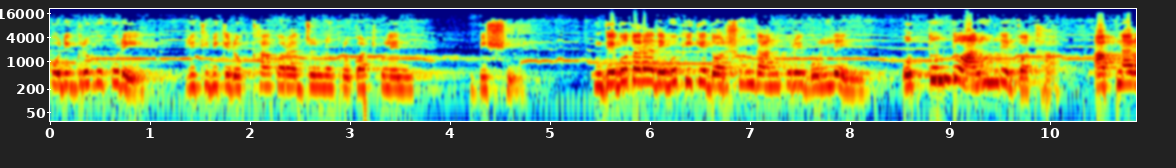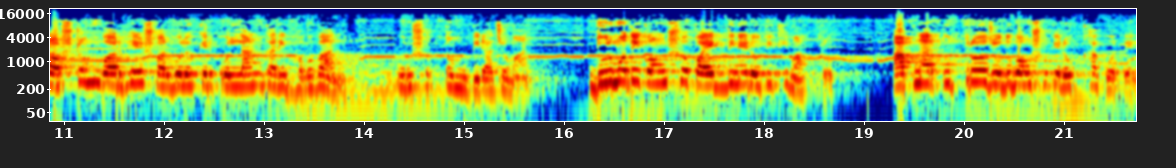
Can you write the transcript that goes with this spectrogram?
পরিগ্রহ করে পৃথিবীকে রক্ষা করার জন্য প্রকট হলেন বিষ্ণু। দেবতারা দেবকীকে দর্শন দান করে বললেন, অত্যন্ত আনন্দের কথা। আপনার অষ্টম গর্ভে সর্বলোকের কল্যাণকারী ভগবান পুরুষোত্তম বিরাজমান। দুর্মতি কংস কয়েকদিনের অতিথি মাত্র। আপনার পুত্র যদুবংশকে রক্ষা করবেন।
